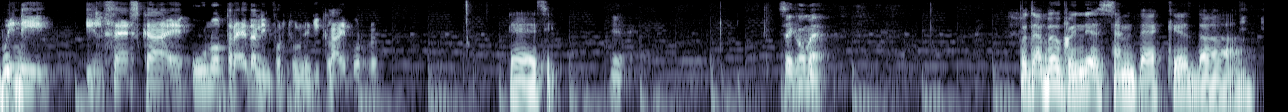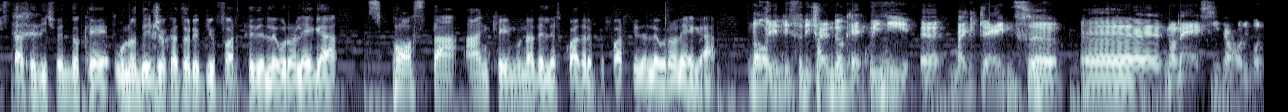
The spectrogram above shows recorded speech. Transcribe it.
Quindi il Sesca è 1-3 dall'infortunio di Clyburn. Eh sì. Eh. Sai com'è? Potrebbero prendere Sam Decker da... Mi state dicendo che uno dei giocatori più forti dell'Eurolega sposta anche in una delle squadre più forti dell'Eurolega? No, io ti sto dicendo che quindi eh, Mike James eh, non è sinonimo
